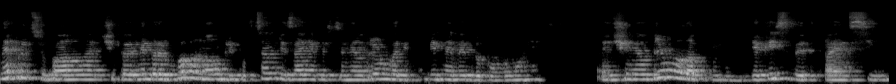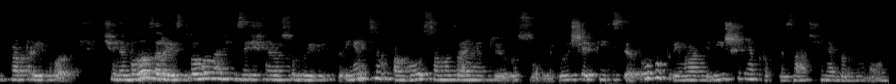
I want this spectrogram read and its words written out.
не працювала, чи не перебувала на обліку в центрі зайнятості, не отримала відповідний вид допомоги, е, чи не отримувала якийсь вид пенсії, наприклад, чи не була зареєстрована фізичною особою підприємцем або самозайнятою особою. Лише після того приймати рішення про призначення допомоги.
